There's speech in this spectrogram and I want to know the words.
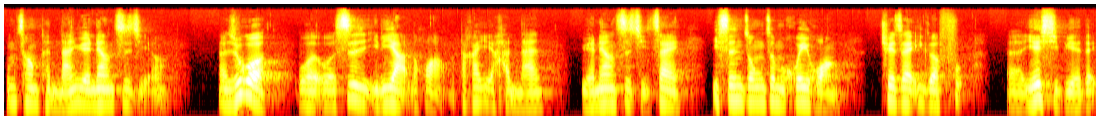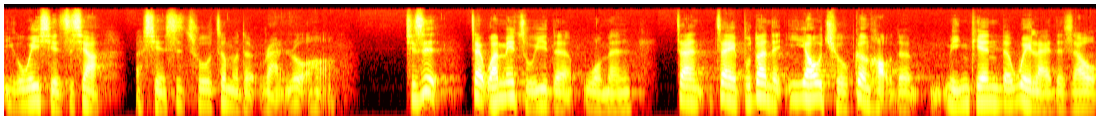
我们常很难原谅自己啊。呃，如果我我是以利亚的话，大概也很难原谅自己，在一生中这么辉煌，却在一个负呃耶喜别的一个威胁之下，显示出这么的软弱哈。其实，在完美主义的我们。在在不断的要求更好的明天的未来的时候，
